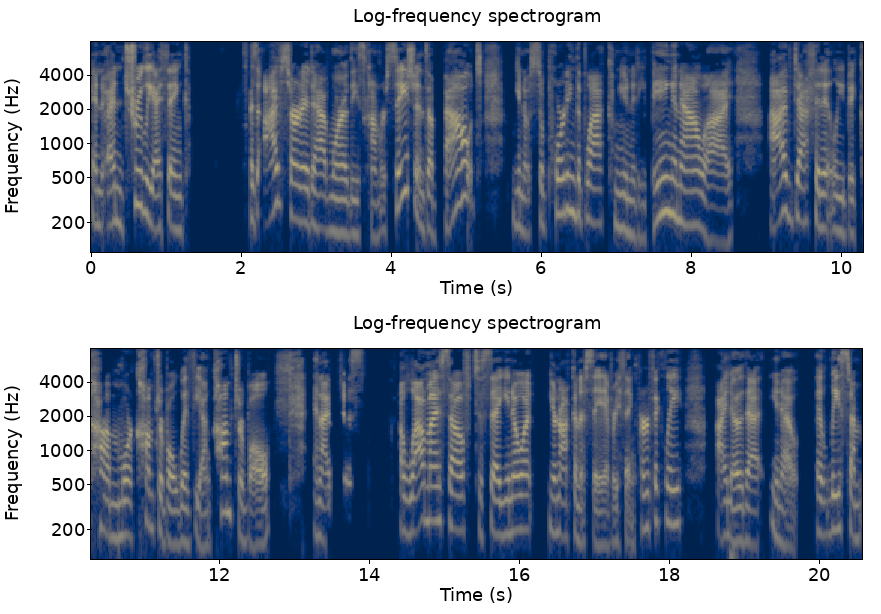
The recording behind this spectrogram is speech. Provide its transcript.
and, and truly, I think as I've started to have more of these conversations about, you know, supporting the Black community, being an ally, I've definitely become more comfortable with the uncomfortable. And I've just allowed myself to say, you know what? You're not going to say everything perfectly. I know that, you know, at least I'm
